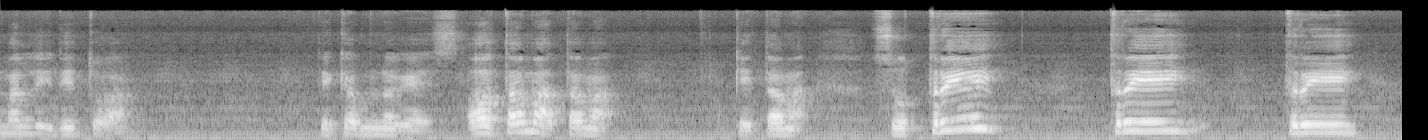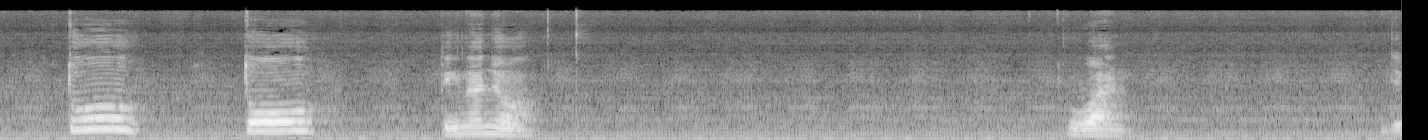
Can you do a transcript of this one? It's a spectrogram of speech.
mali dito ah. Tika muna guys. Oh, tama, tama. Okay, tama. So, 3, 3, 3, 2, 2, tingnan nyo. 1. Di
